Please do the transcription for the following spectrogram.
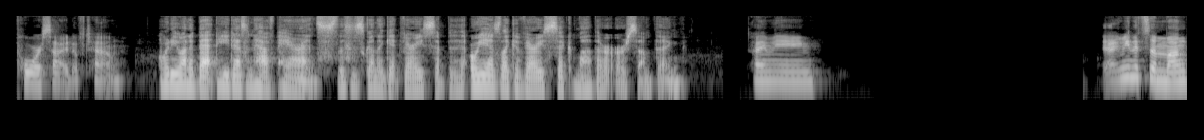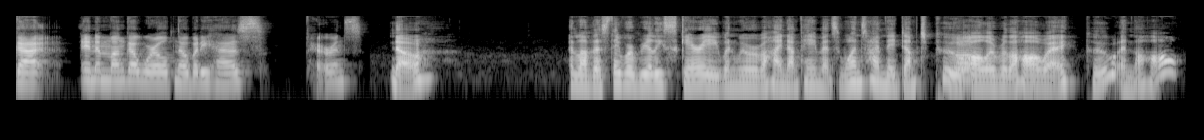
poor side of town. What do you want to bet? He doesn't have parents. This is going to get very sympathetic. Or he has like a very sick mother or something. I mean, I mean, it's a manga. In a manga world, nobody has parents. No. I love this. They were really scary when we were behind on payments. One time they dumped poo Oh. all over the hallway. Poo in the hall?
